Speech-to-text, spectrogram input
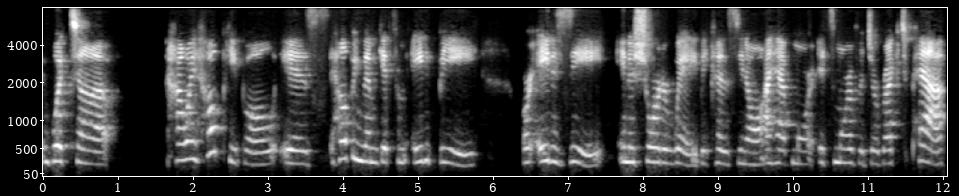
what uh, how I help people is helping them get from A to B or A to Z in a shorter way because, you know, I have more, it's more of a direct path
